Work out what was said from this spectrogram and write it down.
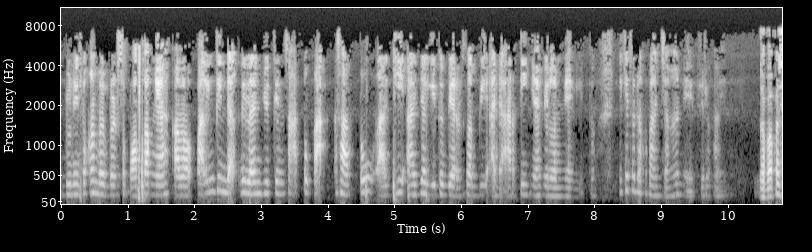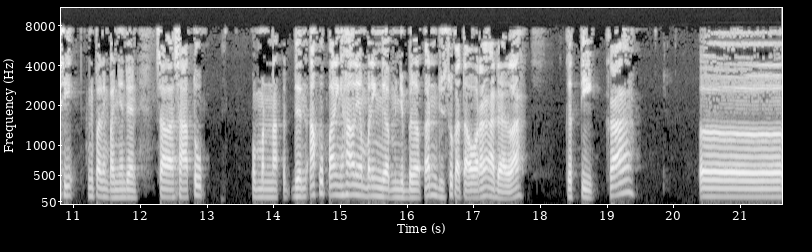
Dun itu kan benar sepotong ya. Kalau paling tidak dilanjutin satu kak satu lagi aja gitu biar lebih ada artinya filmnya gitu. Ya kita udah kepanjangan ya video kali ini. Gak apa-apa sih ini paling panjang dan salah satu pemenang dan aku paling hal yang paling nggak menyebalkan justru kata orang adalah ketika eh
